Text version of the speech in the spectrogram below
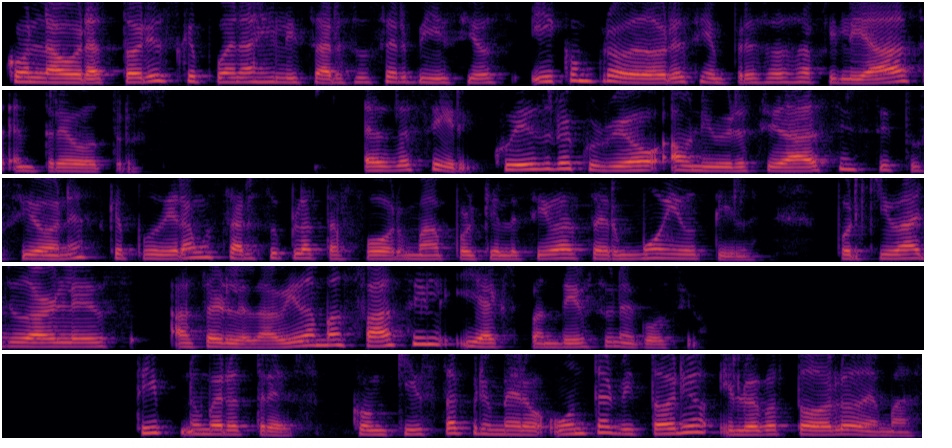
con laboratorios que pueden agilizar sus servicios y con proveedores y empresas afiliadas, entre otros. Es decir, Quiz recurrió a universidades e instituciones que pudieran usar su plataforma porque les iba a ser muy útil porque iba a ayudarles a hacerle la vida más fácil y a expandir su negocio. Tip número 3. Conquista primero un territorio y luego todo lo demás.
